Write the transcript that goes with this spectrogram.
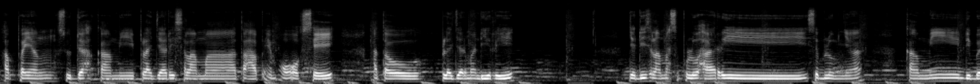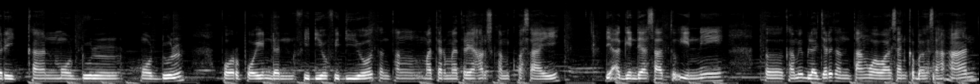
apa yang sudah kami pelajari selama tahap MOOC atau belajar mandiri. Jadi selama 10 hari sebelumnya kami diberikan modul-modul PowerPoint dan video-video tentang materi-materi yang harus kami kuasai. Di agenda satu ini eh, kami belajar tentang wawasan kebangsaan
